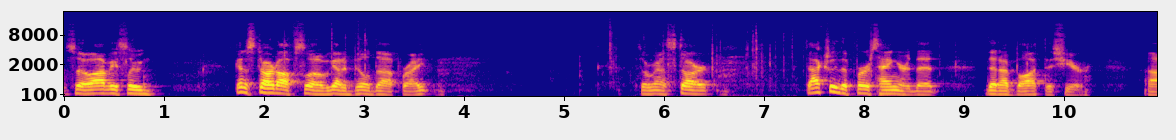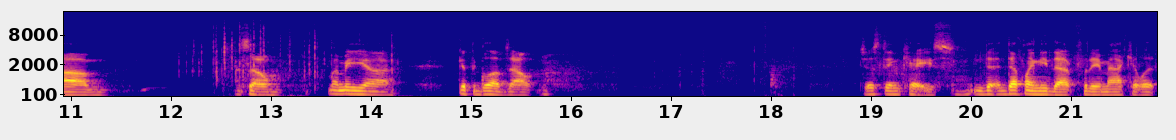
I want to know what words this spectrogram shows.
So obviously Got to start off slow. We got to build up, right? So we're going to start. It's actually the first hanger that that I bought this year. Um, so let me uh, get the gloves out. Just in case. D- definitely need that for the Immaculate.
